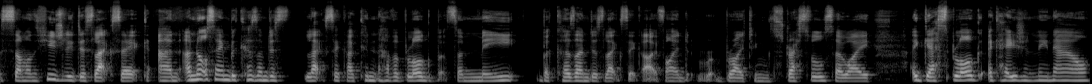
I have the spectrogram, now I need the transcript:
someone's hugely dyslexic, and I'm not saying because I'm dyslexic I couldn't have a blog, but for me, because I'm dyslexic, I find writing stressful. So I, I guest blog occasionally now,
